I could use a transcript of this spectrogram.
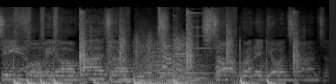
Before we all rise up. Start running your times up.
